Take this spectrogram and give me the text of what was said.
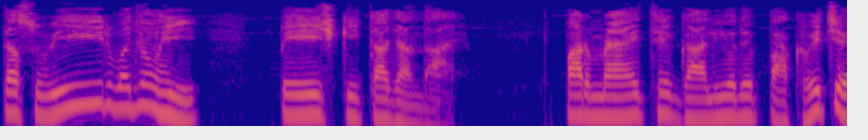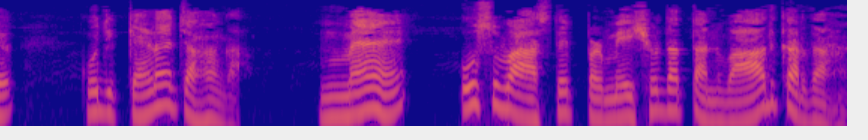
ਤਸਵੀਰ ਵਜੋਂ ਹੀ ਪੇਸ਼ ਕੀਤਾ ਜਾਂਦਾ ਹੈ। ਪਰ ਮੈਂ ਇੱਥੇ ਗਾਲੀਓ ਦੇ ਪੱਖ ਵਿੱਚ ਕੁਝ ਕਹਿਣਾ ਚਾਹਾਂਗਾ। ਮੈਂ ਉਸ ਵਾਸਤੇ ਪਰਮੇਸ਼ਵਰ ਦਾ ਧੰਨਵਾਦ ਕਰਦਾ ਹਾਂ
